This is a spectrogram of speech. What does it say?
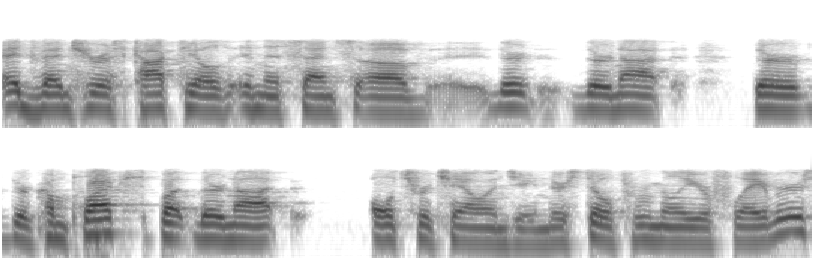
adventurous cocktails in the sense of they're they're not they're they're complex, but they're not ultra challenging. They're still familiar flavors,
